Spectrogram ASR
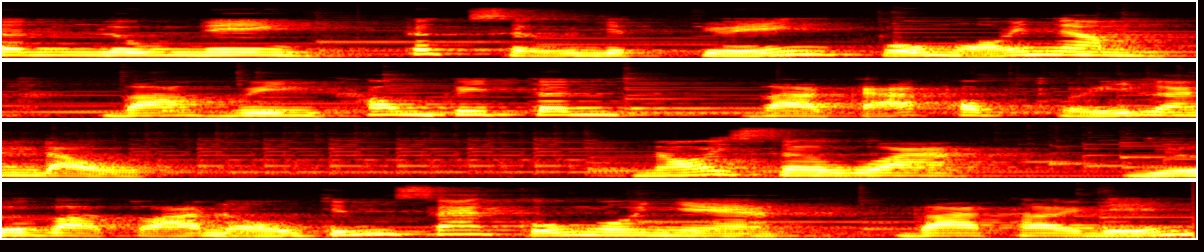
tinh lưu niên, tức sự dịch chuyển của mỗi năm, và huyền không phi tinh và cả phong thủy lan đầu. Nói sơ qua, dựa vào tọa độ chính xác của ngôi nhà và thời điểm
